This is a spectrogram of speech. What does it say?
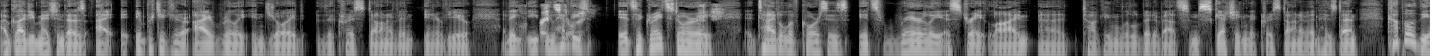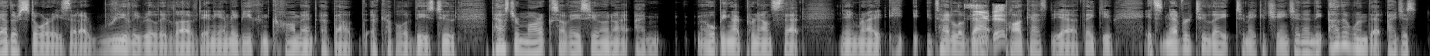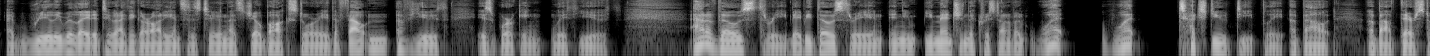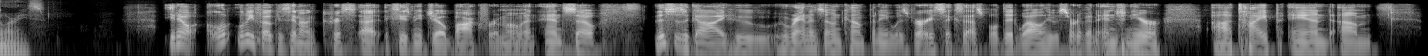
I'm glad you mentioned those. I, in particular, I really enjoyed the Chris Donovan interview. I think you, you have these it's a great story. Title, of course, is It's Rarely a Straight Line, uh, talking a little bit about some sketching that Chris Donovan has done. A couple of the other stories that I really, really loved, Annie, and maybe you can comment about a couple of these too. Pastor Mark Salvacion, I, I'm hoping I pronounced that name right. He, the title of that podcast, yeah, thank you. It's never too late to make a change. And then the other one that I just I really related to, and I think our audience is too, and that's Joe Bach's story. The Fountain of Youth is working with youth out of those three, maybe those three, and, and you, you mentioned the Chris Donovan, what what touched you deeply about about their stories? You know, let, let me focus in on Chris, uh, excuse me, Joe Bach for a moment. And so, this is a guy who who ran his own company, was very successful, did well. He was sort of an engineer uh, type, and um,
